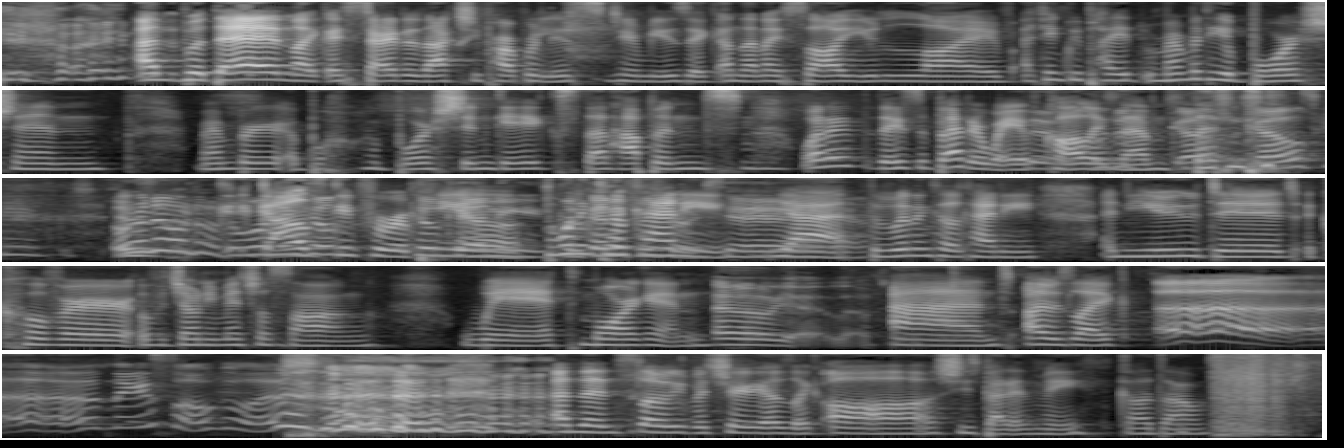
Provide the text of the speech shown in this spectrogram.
And but then like I started actually properly listening to your music, and then I saw you live. I think we played. Remember the abortion? Remember abor- abortion gigs that happened? What are there's a better way of The- calling them Gal- than Gals gig? Oh no, no, the G- Gals Kil- gig for repeal. Kilkenny. The one in Kilkenny for Kilkenny. yours. Yeah, Yeah, yeah, the one in Kilkenny. And you did a cover of a Joni Mitchell song with Morgan. Oh yeah, love. And I was like, uh, they're so good. and then slowly but surely I was like, oh, she's better than me. God damn.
